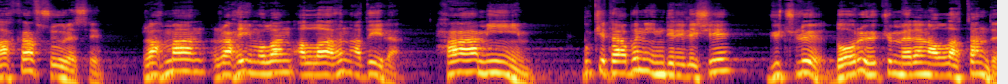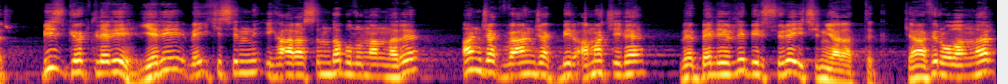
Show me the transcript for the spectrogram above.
Ahkaf suresi Rahman Rahim olan Allah'ın adıyla Hamim Bu kitabın indirilişi güçlü, doğru hüküm veren Allah'tandır. Biz gökleri, yeri ve ikisinin arasında bulunanları ancak ve ancak bir amaç ile ve belirli bir süre için yarattık. Kafir olanlar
